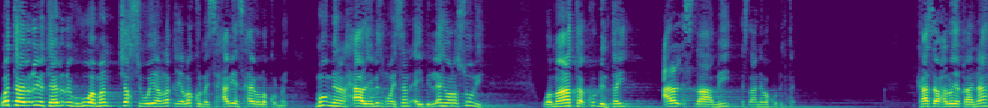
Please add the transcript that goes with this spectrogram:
Wtaabiciyu taabicigu huwa man shaksi weeyaan laqiya la kulmay saxaabiyan saxaabiga la kulmay. Muminan xaaluya mid rumaysan ay billahi wa rasuulih wamaata ku dhintay cala alislaami islaamnimo ku dhintay. Kaasa waxaa loo yaqaanaa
